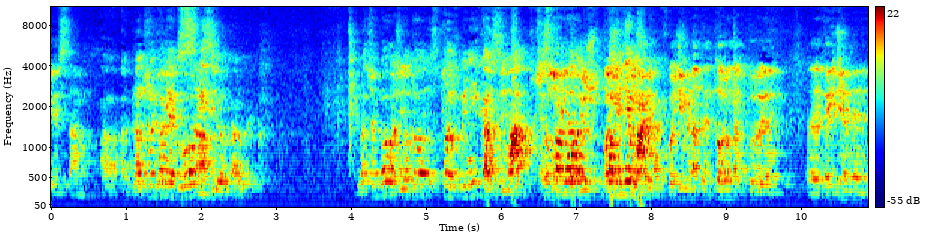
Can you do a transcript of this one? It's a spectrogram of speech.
jest tam A, a dlaczego nie było Sam. wizji lokalnej? Dlaczego? Właśnie- No to, to wynika z map czy z Rozumiem, Pana bo już właśnie wchodzimy, wchodzimy na ten tor, na który e, wejdziemy,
